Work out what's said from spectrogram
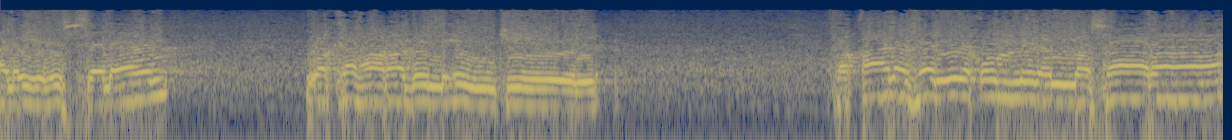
عليه السلام وكفر بالإنجيل. فقال فريق من النصارى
